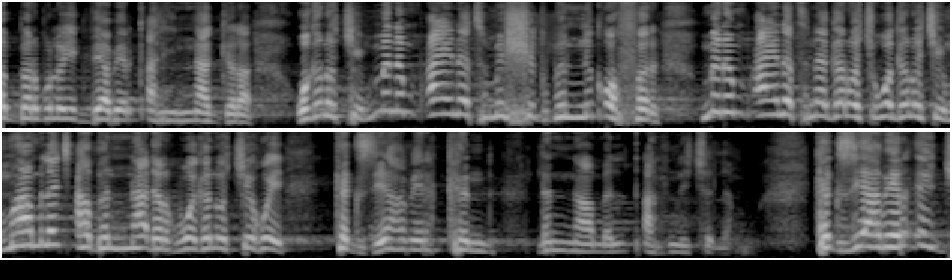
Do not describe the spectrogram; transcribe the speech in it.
ነበር ብሎ የእግዚአብሔር ቃል ይናገራል። ወገኖቼ ምንም አይነት ምሽግ ብንቆፍር ምንም አይነት ነገሮች ወገኖቼ ማምለጫ ብናደርግ ወገኖቼ ሆይ ከእግዚአብሔር ክንድ ልናመልጥ አንችልም ከእግዚአብሔር እጅ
